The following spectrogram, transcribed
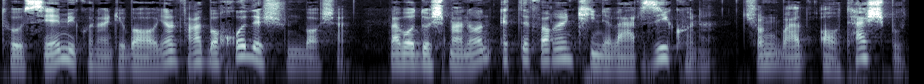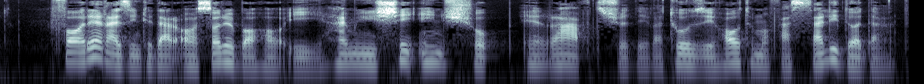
توصیه می‌کنن که بهاییان فقط با خودشون باشن. و با دشمنان اتفاقا کینه ورزی کنن چون باید آتش بود. فارغ از اینکه در آثار باهایی همیشه این شب رفت شده و توضیحات مفصلی دادند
